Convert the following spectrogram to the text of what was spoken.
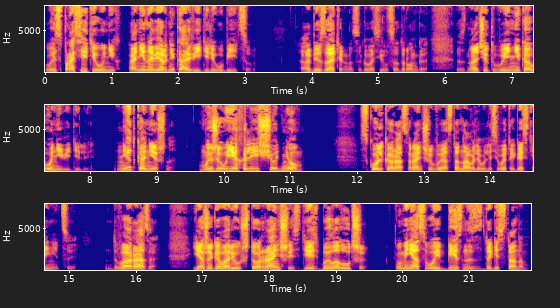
Вы спросите у них, они наверняка видели убийцу. Обязательно, согласился Дронга. Значит, вы никого не видели? Нет, конечно. Мы же уехали еще днем. Сколько раз раньше вы останавливались в этой гостинице? Два раза. Я же говорю, что раньше здесь было лучше. У меня свой бизнес с Дагестаном.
